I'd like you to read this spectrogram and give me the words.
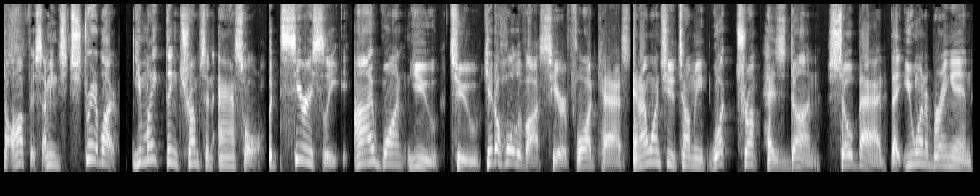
into office. I mean, straight up liar. You might think Trump's an asshole, but seriously, I want you to get a hold of us here at Flawedcast, and I want you to tell me what Trump has done so bad that you want to bring in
